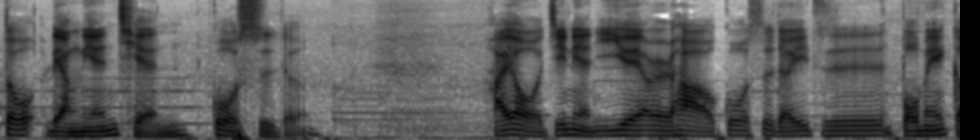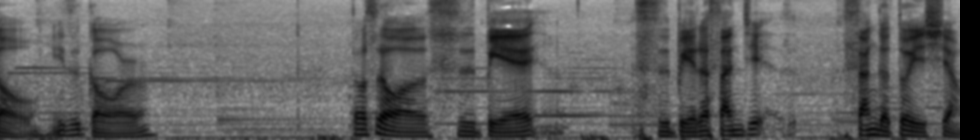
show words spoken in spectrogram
多两年前过世的，还有今年一月二号过世的一只博美狗，一只狗儿，都是我死别死别的三件三个对象，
